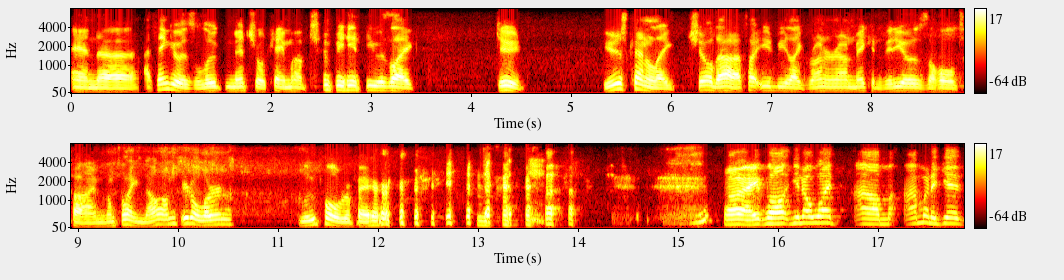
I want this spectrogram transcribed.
and uh, I think it was Luke Mitchell came up to me and he was like dude, you're just kind of like chilled out. I thought you'd be like running around making videos the whole time. And I'm like, no, I'm here to learn glue pull repair. All right. Well, you know what? Um, I'm going to get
